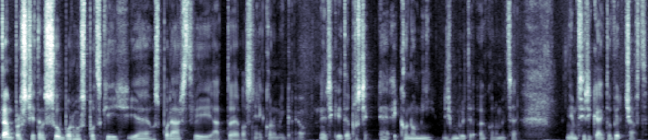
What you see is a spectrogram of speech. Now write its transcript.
tam prostě ten soubor hospodských je hospodářství a to je vlastně ekonomika. Jo. Neříkejte prostě e- ekonomii, když mluvíte o ekonomice. Němci říkají to Wirtschaft.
